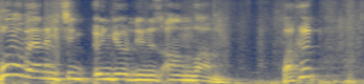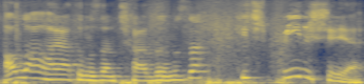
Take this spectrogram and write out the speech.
Bu mu benim için öngördüğünüz anlam? Bakın Allah'ı hayatımızdan çıkardığımızda hiçbir şeye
